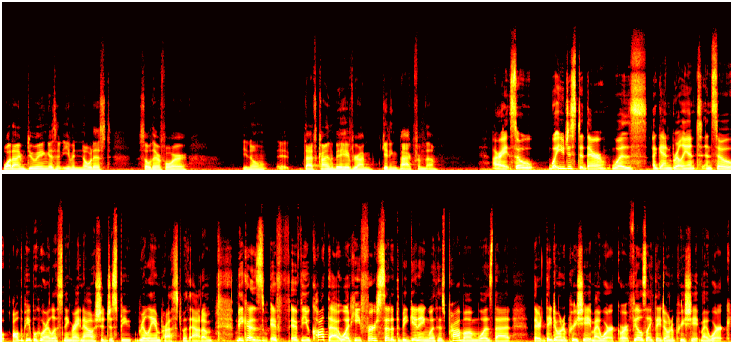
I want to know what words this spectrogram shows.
what I'm doing isn't even noticed. So therefore, you know, it, that's kind of the behavior I'm getting back from them. All right. So what you just did there was again brilliant and so all the people who are listening right now should just be really impressed with adam because if if you caught that what he first said at the beginning with his problem was that they don't appreciate my work or it feels like they don't appreciate my work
